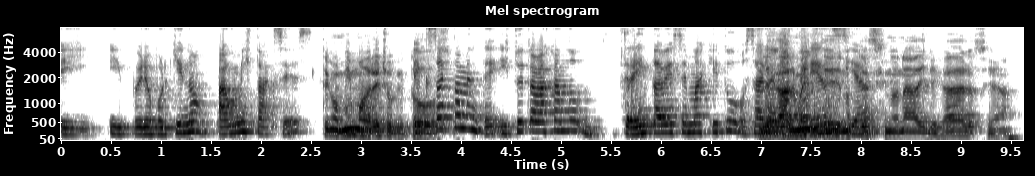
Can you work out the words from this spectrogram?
Y, y, pero ¿por qué no? Pago mis taxes. Tengo el mismo derecho que todos. Exactamente. Y estoy trabajando 30 veces más que tú. O sea, la Legalmente no diferencia. estoy haciendo nada ilegal, o sea.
